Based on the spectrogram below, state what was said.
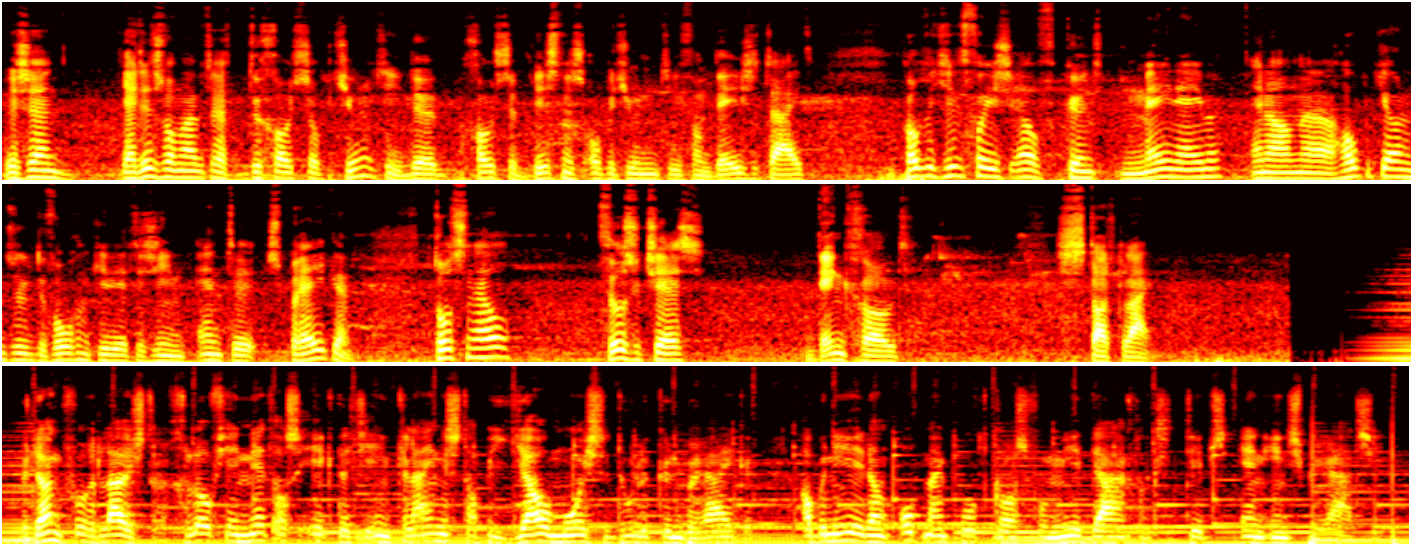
Dus uh, ja, dit is wat mij betreft de grootste opportunity. De grootste business opportunity van deze tijd. Ik hoop dat je dit voor jezelf kunt meenemen. En dan uh, hoop ik jou natuurlijk de volgende keer weer te zien en te spreken. Tot snel. Veel succes. Denk groot. Start klein. Bedankt voor het luisteren. Geloof jij net als ik dat je in kleine stappen jouw mooiste doelen kunt bereiken? Abonneer je dan op mijn podcast voor meer dagelijkse tips en inspiratie.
